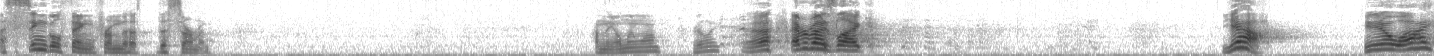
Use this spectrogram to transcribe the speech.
a single thing from the, the sermon? I'm the only one? Really? Uh, everybody's like, yeah. You know why?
